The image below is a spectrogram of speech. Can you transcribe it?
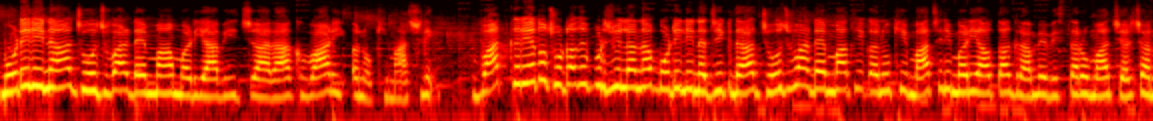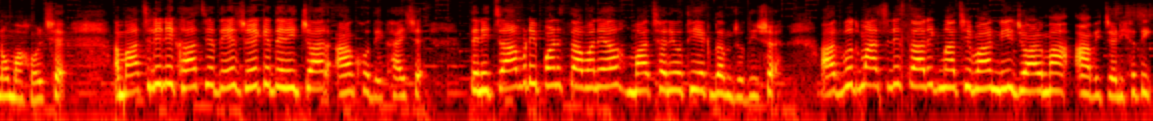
બોડેલીના જોજવા ડેમમાં મળી આવી ચારાખવાળી અનોખી માછલી. વાત કરીએ તો છોટાઉદેપુર જિલ્લાના બોડેલી નજીકના જોજવા ડેમમાંથી એક અનોખી માછલી મળી આવતા ગ્રામ્ય વિસ્તારોમાં ચર્ચાનો માહોલ છે. આ માછલીની ખાસિયત એ છે કે તેની ચાર આંખો દેખાય છે. તેની ચામડી પણ સામાન્ય માછલીઓથી એકદમ જુદી છે. અદ્ભુત માછલી સ્થાનિક માછીમારની જાળમાં આવી ચડી હતી.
